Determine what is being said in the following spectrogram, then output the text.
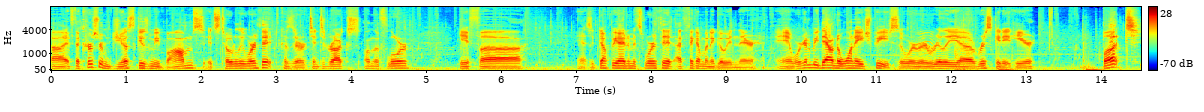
Uh, if the Curse Room just gives me bombs, it's totally worth it, because there are Tinted Rocks on the floor. If, uh, as a guppy item, it's worth it. I think I'm going to go in there. And we're going to be down to 1 HP, so we're really uh, risking it here. But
